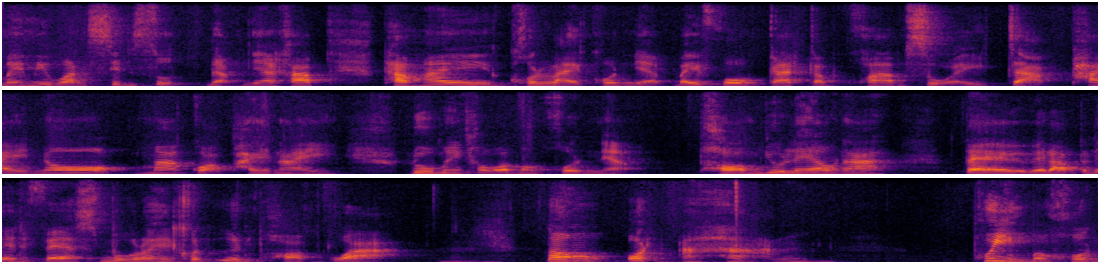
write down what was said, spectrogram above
ไม่มีวันสิ้นสุดแบบนี้ครับทำให้คนหลายคนเนี่ยไปโฟกัสกับความสวยจากภายนอกมากกว่าภายใน รู้ไหมครับว่าบางคนเนี่ยผอมอยู่แล้วนะ แต่เวลาไปเล่น Facebook แล้วเห็นคนอื่นผอมกว่า ต้องอดอาหาร ผู้หญิงบางคน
